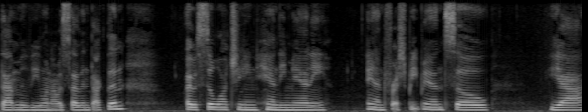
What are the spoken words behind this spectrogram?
that movie when I was seven back then. I was still watching Handy Manny and Fresh Beat Band, so yeah,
